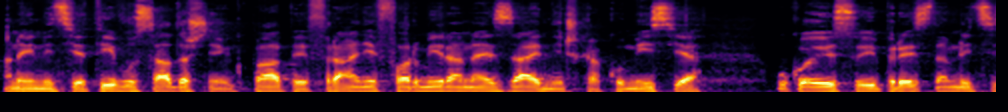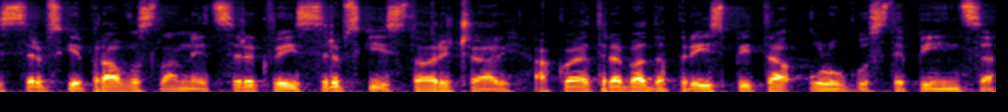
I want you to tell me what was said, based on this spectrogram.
A na inicijativu sadašnjeg pape Franje formirana je zajednička komisija u kojoj su i predstavnici Srpske pravoslavne crkve i srpski istoričari, a koja treba da preispita ulogu Stepinca.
